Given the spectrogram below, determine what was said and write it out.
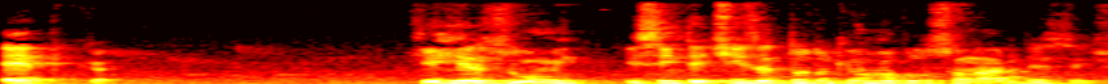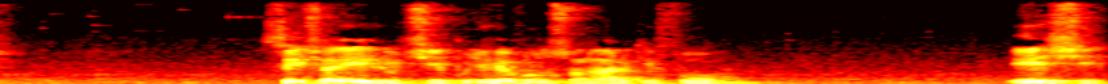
épica que resume e sintetiza tudo o que um revolucionário deseja. Seja ele o tipo de revolucionário que for. Este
